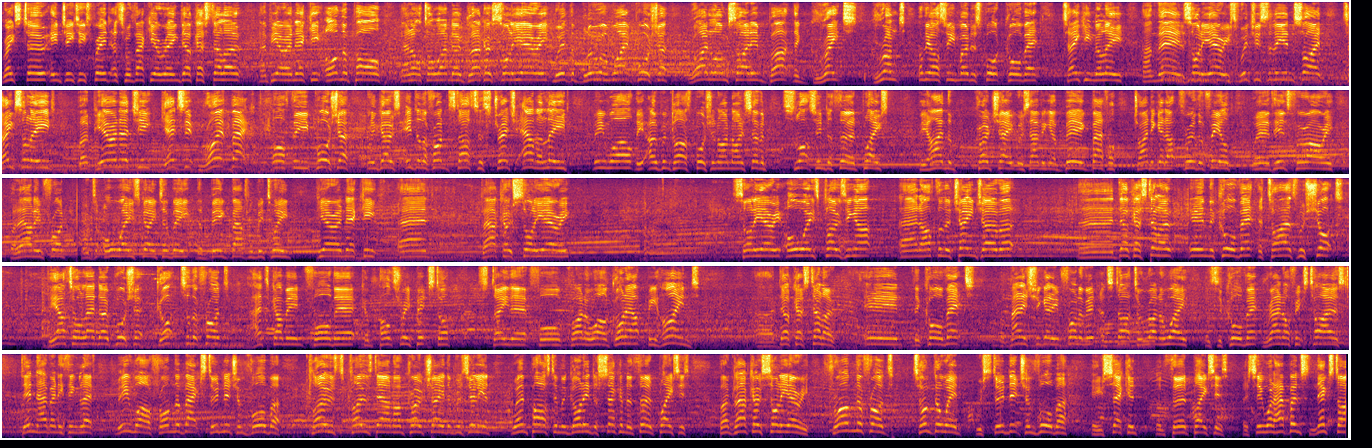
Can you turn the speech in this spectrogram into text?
Race two in GT Sprint at Slovakia Ring. Del Castello and Piero Necchi on the pole. And Orlando Glauco Solieri with the blue and white Porsche right alongside him. But the great grunt of the RC Motorsport Corvette taking the lead. And then Solieri switches to the inside, takes the lead. But Piero Necchi gets it right back off the Porsche and goes into the front, starts to stretch out a lead. Meanwhile, the open class Porsche 997 slots into third place. Behind them, Croce was having a big battle, trying to get up through the field with his Ferrari. But out in front, it was always going to be the big battle between Piero Necchi and Glauco Solieri. Solieri always closing up, and after the changeover, uh, Del Castello in the Corvette, the tyres were shot. The Auto Orlando Porsche got to the front, had to come in for their compulsory pit stop, stay there for quite a while, got out behind uh, Del Castello in the Corvette, but managed to get in front of it and start to run away as the Corvette ran off its tyres, didn't have anything left. Meanwhile, from the back, Studenich and Vorba closed, closed down on Croce, the Brazilian, went past him and got into second and third places. But Glauco Solieri from the front took the win with Studenich and Vorba in second and third places. Let's see what happens next time.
